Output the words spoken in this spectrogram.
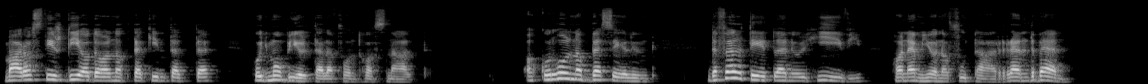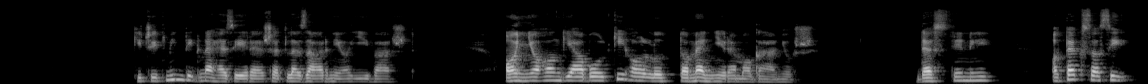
Már azt is diadalnak tekintette, hogy mobiltelefont használt. Akkor holnap beszélünk, de feltétlenül hívj, ha nem jön a futár, rendben? Kicsit mindig nehezére esett lezárni a hívást. Anyja hangjából kihallotta, mennyire magányos. Destiny a texasi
